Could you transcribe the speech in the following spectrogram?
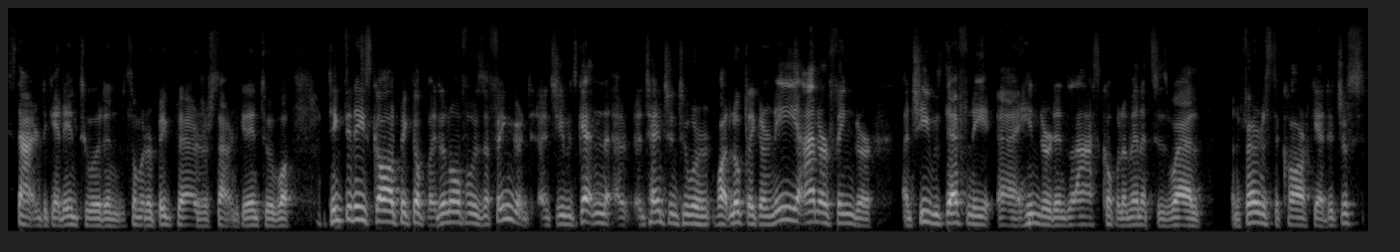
starting to get into it, and some of their big players are starting to get into it. But I think Denise Gaul picked up. I don't know if it was a finger, and she was getting attention to her what looked like her knee and her finger, and she was definitely uh, hindered in the last couple of minutes as well. And in fairness to Cork, yeah, they just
